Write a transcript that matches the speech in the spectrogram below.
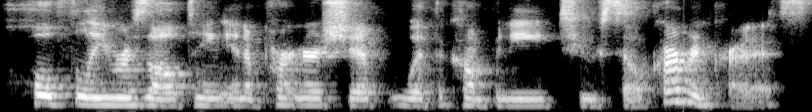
hopefully resulting in a partnership with a company to sell carbon credits.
